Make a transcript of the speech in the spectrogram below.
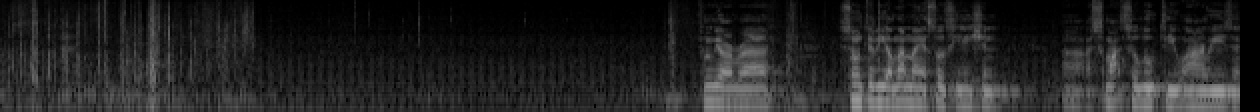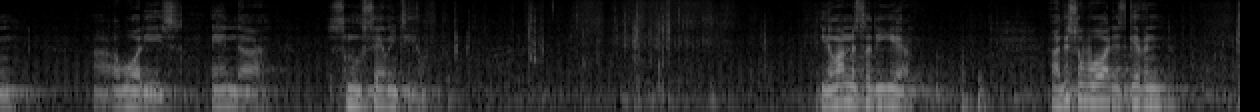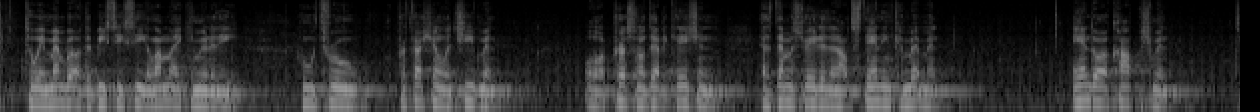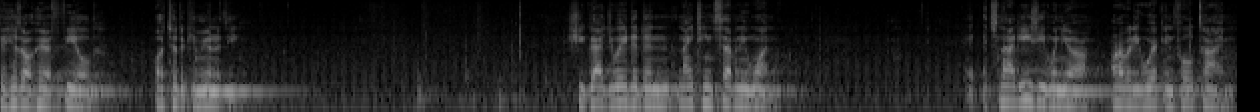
From your uh, soon-to-be Alumni Association, a smart salute to you honorees and uh, awardees, and uh, smooth sailing to you. The Alumnus of the Year. Uh, This award is given to a member of the BCC alumni community who, through professional achievement or personal dedication, has demonstrated an outstanding commitment and/or accomplishment to his or her field or to the community. She graduated in 1971. It's not easy when you're already working full-time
